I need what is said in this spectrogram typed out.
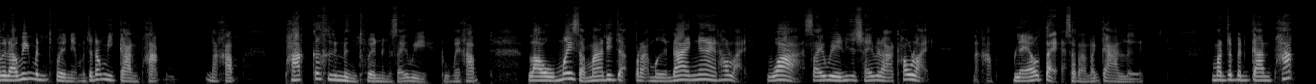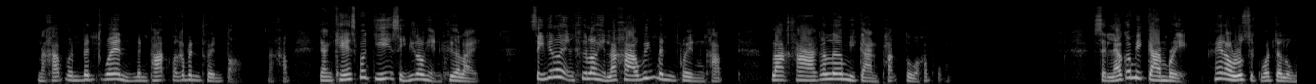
เวลาวิ่งเป็นเทรนเนี่ยมันจะต้องมีการพักนะครับ พักก็คือ1เทรนหนึ่งไซเวย์ถูกไหมครับ เราไม่สามารถที่จะประเมินได้ง่ายเท่าไหร่ ว่าไซเวย์นี้จะใช้เวลาเท่าไหร่นะครับ แล้วแต่สถานการณ์เลย มันจะเป็นการพักนะครับมันเป็นเทรนเป็นพักแล้วก็เป็นเทรนต่อนะครับ อย่างเคสเมื่อกี้สิ่งที่เราเห็นคืออะไร สิ่งที่เราเห็นคือเราเห็นราคาวิ่งเป็นเทรนครับ ราคาก็เริ่มมีการพักตัวครับผม เสร็จแล้วก็มีการเบรกให้เรารู้สึกว่าจะลง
